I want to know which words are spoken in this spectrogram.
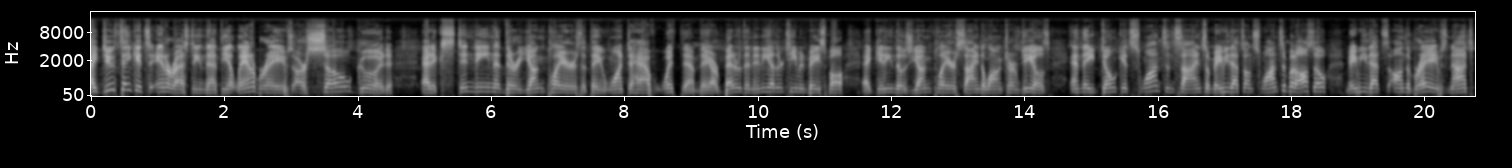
I do think it's interesting that the Atlanta Braves are so good at extending their young players that they want to have with them. They are better than any other team in baseball at getting those young players signed to long term deals, and they don't get Swanson signed. So maybe that's on Swanson, but also maybe that's on the Braves not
